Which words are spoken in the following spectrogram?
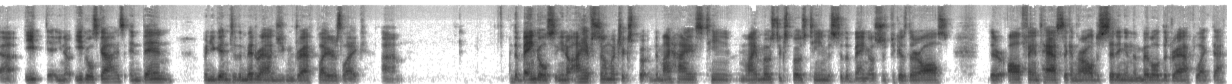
uh, e, you know, Eagles guys, and then when you get into the mid rounds, you can draft players like um, the Bengals. You know, I have so much exposed. My highest team, my most exposed team is to the Bengals, just because they're all they're all fantastic and they're all just sitting in the middle of the draft like that.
